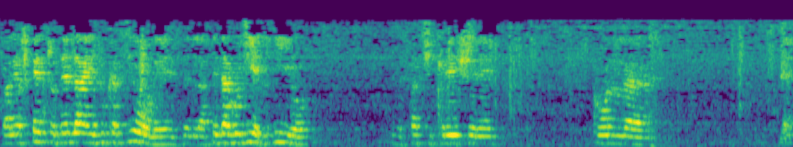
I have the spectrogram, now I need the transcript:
Quale aspetto della educazione, della pedagogia di Dio per farci crescere con, eh,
